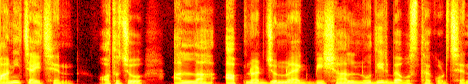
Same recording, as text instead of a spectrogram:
পানি চাইছেন, অথচ আল্লাহ আপনার জন্য এক বিশাল নদীর ব্যবস্থা করছেন।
